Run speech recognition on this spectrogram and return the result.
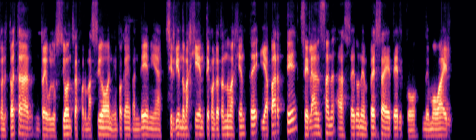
con toda esta revolución, transformación en época de pandemia, sirviendo más gente, contratando más gente, y aparte se lanzan a hacer una empresa de telco, de mobile.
